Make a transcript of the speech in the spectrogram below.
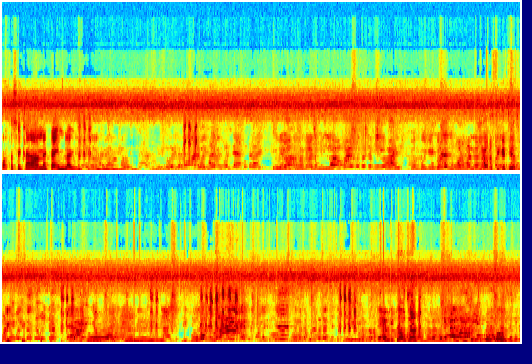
কথা শিখতে অনেক টাইম লাগবে। কত শিখেছিস? Gracias.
